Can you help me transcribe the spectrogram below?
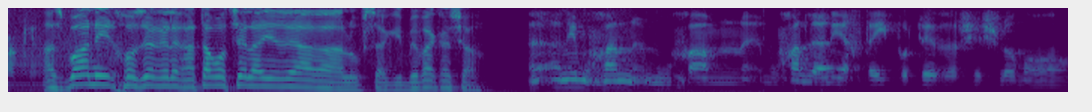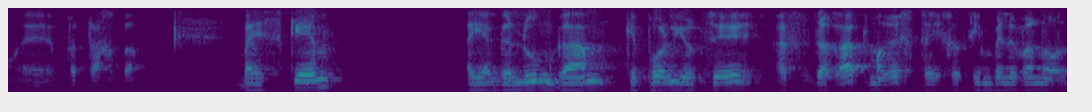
אוקיי. אז בוא אני חוזר אליך, אתה רוצה להעיר הערה, אלוף שגיא, בבקשה. אני מוכן, מוכן, מוכן להניח את ההיפותזה ששלמה אה, פתח בה. בהסכם היה גלום גם כפועל יוצא הסדרת מערכת היחסים בלבנון,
